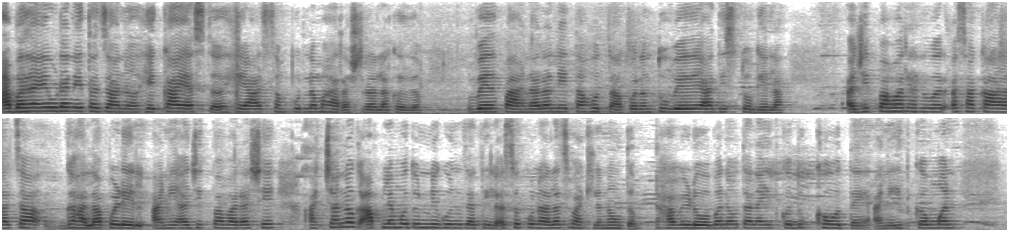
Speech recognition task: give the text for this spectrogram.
आबाळा एवढा नेता जाणं हे काय असतं हे आज संपूर्ण महाराष्ट्राला कळलं. वेळ पाहणारा नेता होता परंतु वेळेआधीच तो गेला. अजित पवारांवर असा काळाचा घाला पडेल आणि अजित पवार असे अचानक आपल्यामधून निघून जातील असं कुणालाच वाटलं नव्हतं. हा व्हिडिओ बनवताना इतकं दुःख होतंय आणि इतकं मन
